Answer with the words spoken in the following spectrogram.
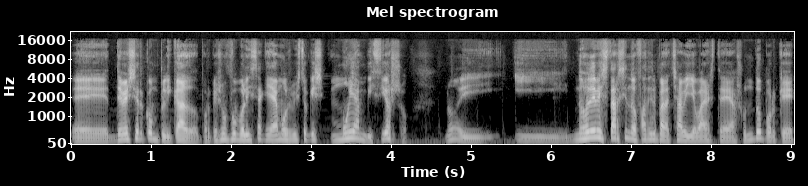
Eh, debe ser complicado, porque es un futbolista que ya hemos visto que es muy ambicioso, ¿no? Y, no debe estar siendo fácil para Xavi llevar este asunto, porque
